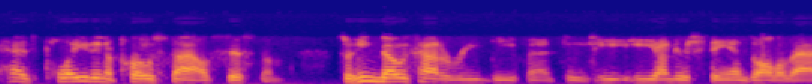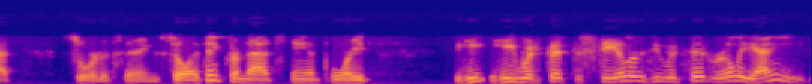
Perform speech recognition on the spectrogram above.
has played in a pro style system, so he knows how to read defenses. He he understands all of that sort of thing. So I think from that standpoint, he he would fit the Steelers. He would fit really any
